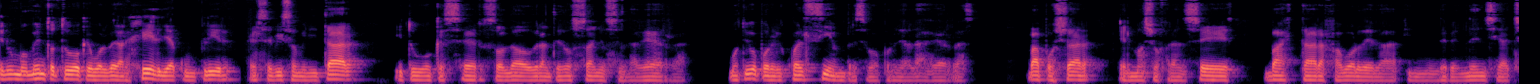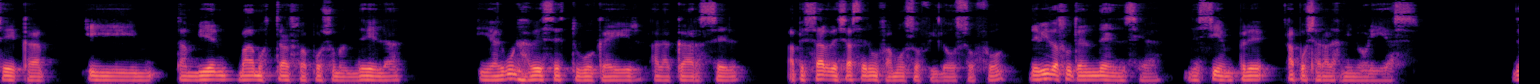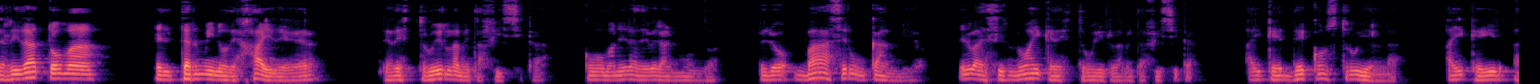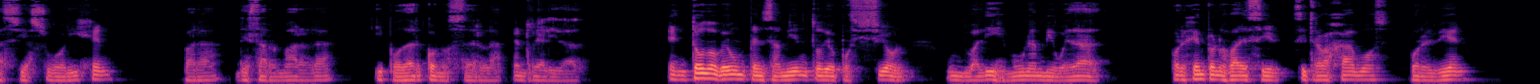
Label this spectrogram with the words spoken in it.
En un momento tuvo que volver a Argelia a cumplir el servicio militar y tuvo que ser soldado durante dos años en la guerra, motivo por el cual siempre se va a oponer a las guerras. Va a apoyar el mayo francés, va a estar a favor de la independencia checa y también va a mostrar su apoyo a Mandela y algunas veces tuvo que ir a la cárcel a pesar de ya ser un famoso filósofo, debido a su tendencia de siempre apoyar a las minorías. Derrida toma el término de Heidegger de destruir la metafísica como manera de ver al mundo, pero va a hacer un cambio. Él va a decir no hay que destruir la metafísica, hay que deconstruirla, hay que ir hacia su origen para desarmarla y poder conocerla en realidad. En todo ve un pensamiento de oposición, un dualismo, una ambigüedad. Por ejemplo, nos va a decir, si trabajamos por el bien,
